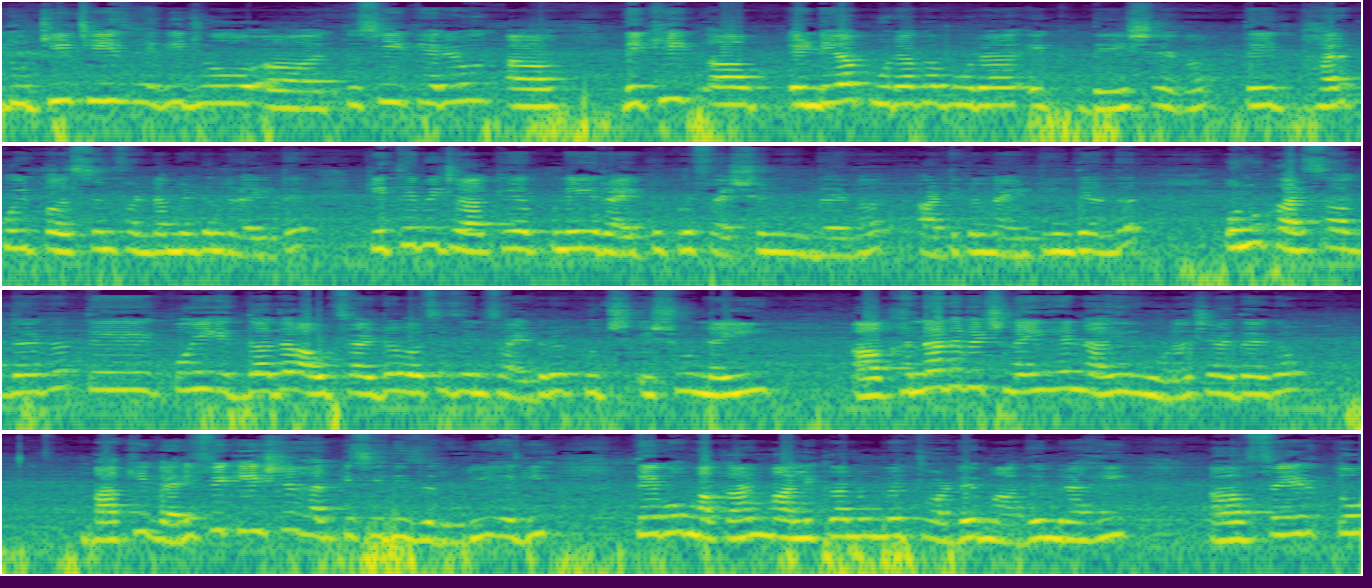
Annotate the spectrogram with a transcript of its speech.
ਦੂਜੀ ਚੀਜ਼ ਹੈਗੀ ਜੋ ਤੁਸੀਂ ਕਹਿ ਰਹੇ ਹੋ ਅ, ਦੇਖੀ ਅ, ਇੰਡੀਆ ਪੂਰਾ ਦਾ ਪੂਰਾ ਇੱਕ ਦੇਸ਼ ਹੈਗਾ ਤੇ ਹਰ ਕੋਈ ਪਰਸਨ ਫੰਡਾਮੈਂਟਲ ਰਾਈਟ ਹੈ। ਕਿਤੇ ਵੀ ਜਾ ਕੇ ਆਪਣੇ ਰਾਈਟ ਟੂ ਪ੍ਰੋਫੈਸ਼ਨ ਹੁੰਦਾ ਹੈਗਾ ਆਰਟੀਕਲ 19 ਦੇ ਅੰਦਰ ਉਹਨੂੰ ਕਰ ਸਕਦਾ ਹੈਗਾ ਤੇ ਕੋਈ ਇਦਾਂ ਦਾ ਆਊਟਸਾਈਡਰ ਵਰਸਸ ਇਨਸਾਈਡਰ ਕੁਝ ਇਸ਼ੂ ਨਹੀਂ ਖੰਨਾ ਦੇ ਵਿੱਚ ਨਹੀਂ ਹੈ ਨਾ ਹੀ ਹੋਣਾ ਚਾਹੀਦਾ ਹੈਗਾ। ਬਾਕੀ ਵੈਰੀਫਿਕੇਸ਼ਨ ਹਰ ਕਿਸੇ ਦੀ ਜ਼ਰੂਰੀ ਹੈਗੀ ਤੇ ਉਹ ਮਕਾਨ ਮਾਲਿਕਾਂ ਨੂੰ ਮੈਂ ਤੁਹਾਡੇ ਮਾਧਿਅਮ ਰਾਹੀਂ ਫਿਰ ਤੋਂ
